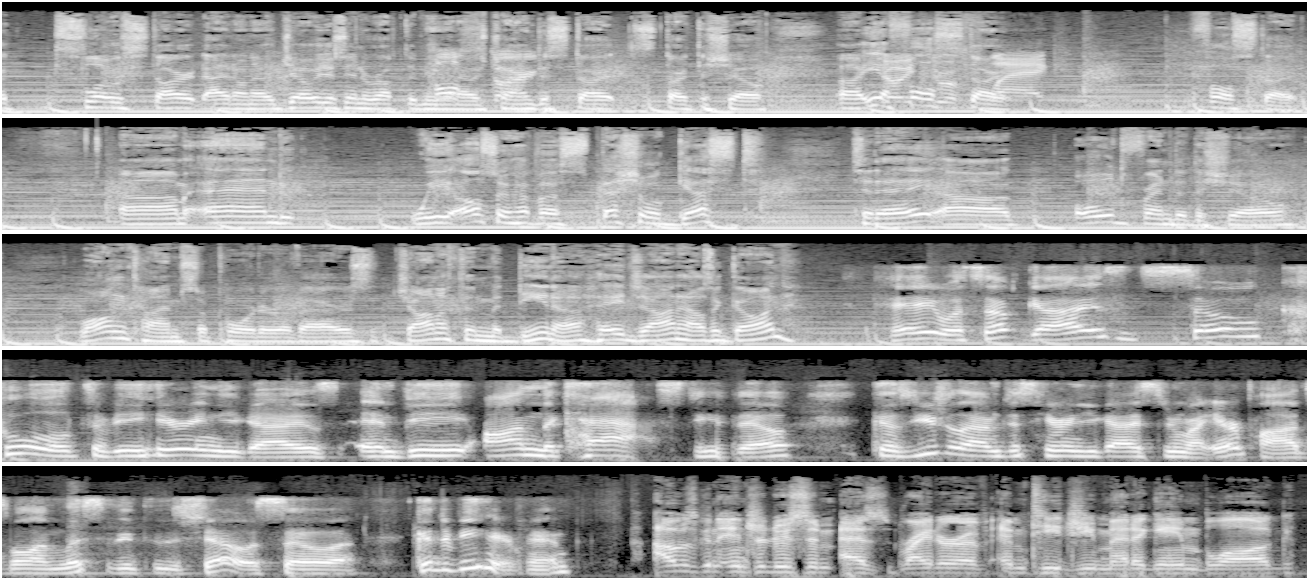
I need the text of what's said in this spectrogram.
a, slow start. I don't know. Joe just interrupted me false when I was start. trying to start start the show. Uh, yeah, Joey false start. Flag. False start. Um, and we also have a special guest today, uh, old friend of the show, longtime supporter of ours, Jonathan Medina. Hey, John, how's it going? Hey, what's up, guys? It's so cool to be hearing you guys and be on the cast, you know? Because usually I'm just hearing you guys through my AirPods while I'm listening to the show. So uh, good to be here, man. I was going to introduce him as writer of MTG Metagame blog.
